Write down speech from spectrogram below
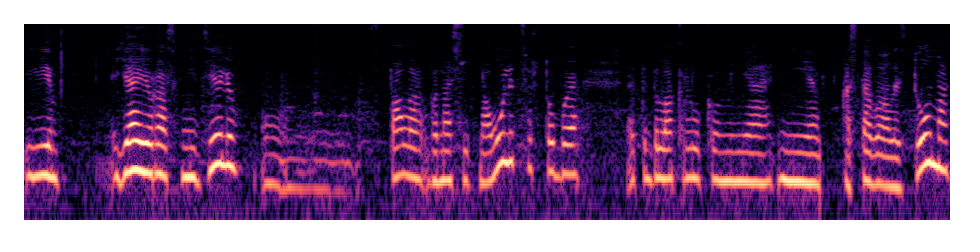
И я ее раз в неделю стала выносить на улицу, чтобы эта белокрылка у меня не оставалась дома.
